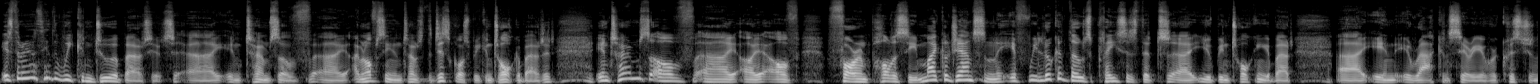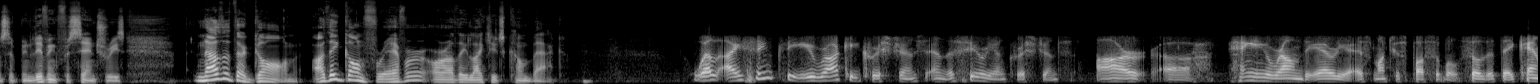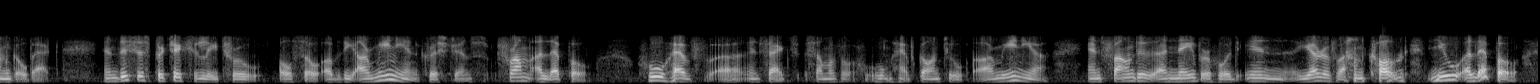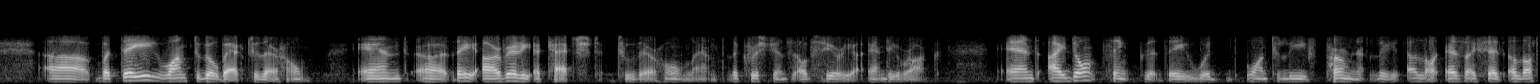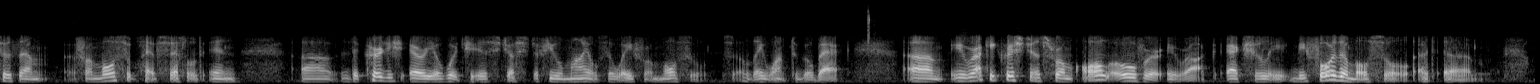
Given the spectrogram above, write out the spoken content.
Is there anything that we can do about it uh, in terms of, uh, I mean, obviously in terms of the discourse, we can talk about it. In terms of, uh, of foreign policy, Michael Jansen, if we look at those places that uh, you've been talking about uh, in Iraq and Syria where Christians have been living for centuries, now that they're gone, are they gone forever or are they likely to come back? Well, I think the Iraqi Christians and the Syrian Christians are uh, hanging around the area as much as possible so that they can go back. And this is particularly true also of the Armenian Christians from Aleppo, who have, uh, in fact, some of whom have gone to Armenia and founded a neighborhood in Yerevan called New Aleppo. Uh, but they want to go back to their home. And uh, they are very attached to their homeland, the Christians of Syria and Iraq and I don't think that they would want to leave permanently. A lot, as I said, a lot of them from Mosul have settled in uh, the Kurdish area, which is just a few miles away from Mosul, so they want to go back. Um, Iraqi Christians from all over Iraq, actually, before the Mosul uh,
